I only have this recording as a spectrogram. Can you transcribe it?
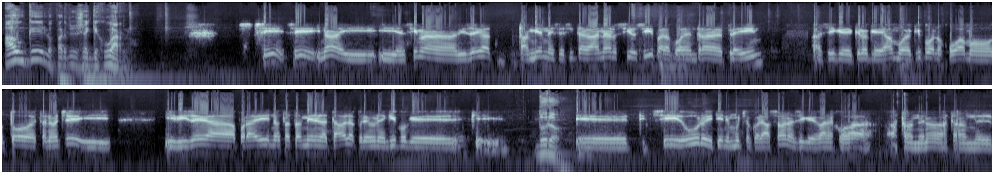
aunque los partidos hay que jugarlo. Sí, sí, y nada, y, y encima Villegas también necesita ganar sí o sí para poder entrar al play-in, así que creo que ambos equipos nos jugamos todo esta noche y, y Villegas por ahí no está tan bien en la tabla, pero es un equipo que, que Duro. eh, sí duro y tiene mucho corazón, así que van a jugar hasta donde no, hasta donde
